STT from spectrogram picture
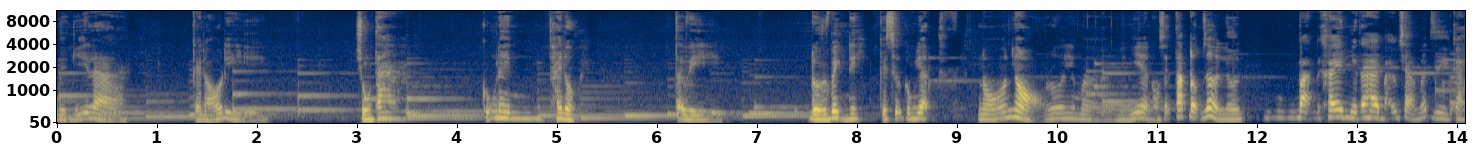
mình nghĩ là cái đó thì chúng ta cũng nên thay đổi. Tại vì đối với mình đi, cái sự công nhận nó nhỏ thôi nhưng mà mình nghĩ là nó sẽ tác động rất là lớn. Bạn khen người ta hay bạn cũng chả mất gì cả.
